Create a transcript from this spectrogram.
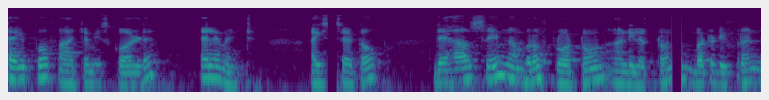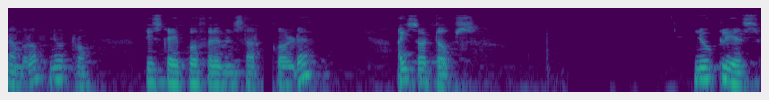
type of atom is called element. Isotope. They have same number of proton and electron but a different number of neutron. This type of elements are called isotopes. Nucleus.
